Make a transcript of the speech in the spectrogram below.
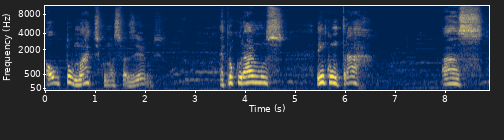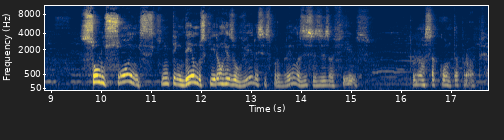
automático nós fazermos. É procurarmos encontrar as soluções que entendemos que irão resolver esses problemas, esses desafios, por nossa conta própria.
